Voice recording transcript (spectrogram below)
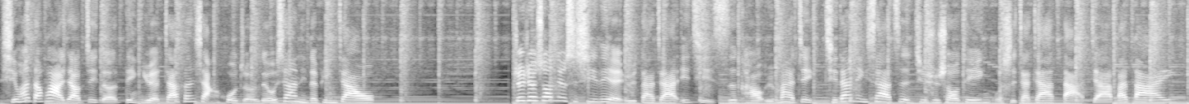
喜欢的话要记得订阅、加分享或者留下你的评价哦。追追收 News 系列与大家一起思考与迈进，期待您下次继续收听。我是佳佳，大家拜拜。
